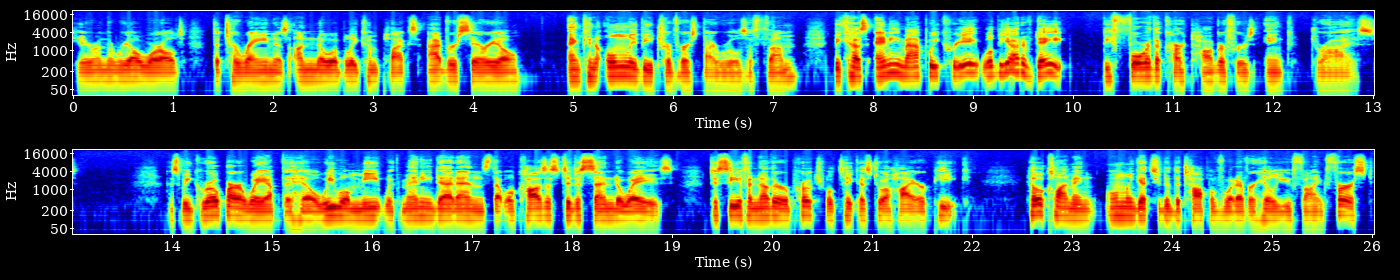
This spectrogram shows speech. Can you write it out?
Here in the real world, the terrain is unknowably complex, adversarial, and can only be traversed by rules of thumb because any map we create will be out of date before the cartographer's ink dries. As we grope our way up the hill, we will meet with many dead ends that will cause us to descend a ways, to see if another approach will take us to a higher peak. Hill climbing only gets you to the top of whatever hill you find first,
